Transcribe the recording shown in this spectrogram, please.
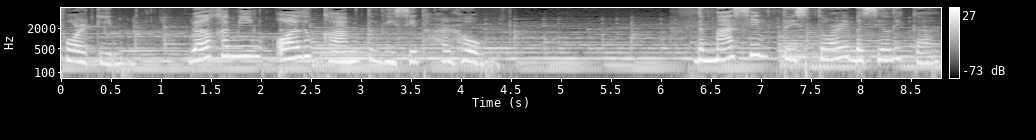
14, welcoming all who come to visit her home. The massive two-story basilica,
